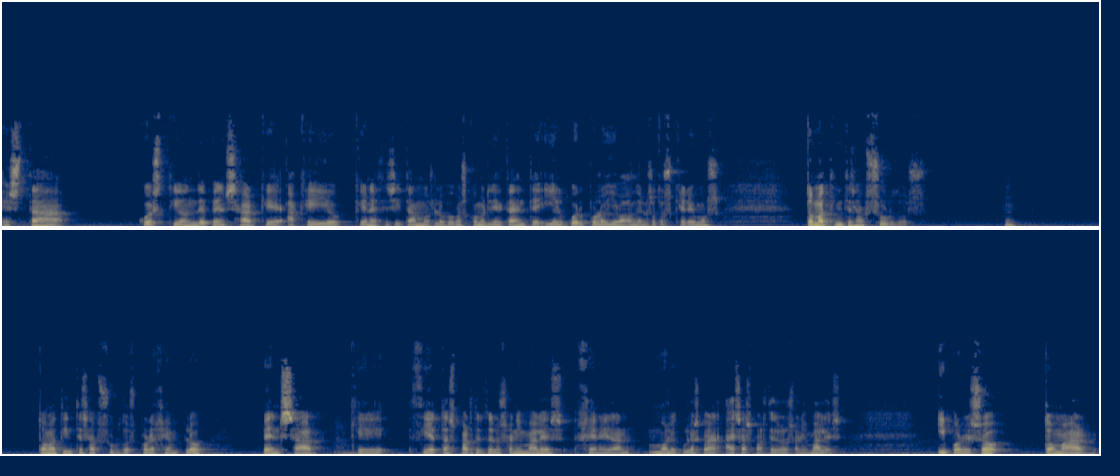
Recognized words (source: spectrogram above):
esta cuestión de pensar que aquello que necesitamos lo podemos comer directamente y el cuerpo lo lleva donde nosotros queremos, toma tintes absurdos. Toma tintes absurdos. Por ejemplo, pensar que ciertas partes de los animales generan moléculas que van a esas partes de los animales. Y por eso tomar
